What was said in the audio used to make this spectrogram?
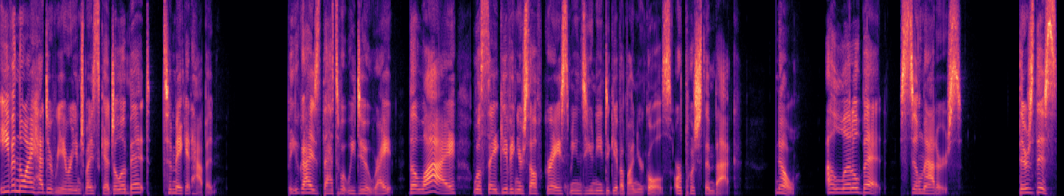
even though I had to rearrange my schedule a bit to make it happen. But you guys, that's what we do, right? The lie will say giving yourself grace means you need to give up on your goals or push them back. No, a little bit still matters. There's this,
